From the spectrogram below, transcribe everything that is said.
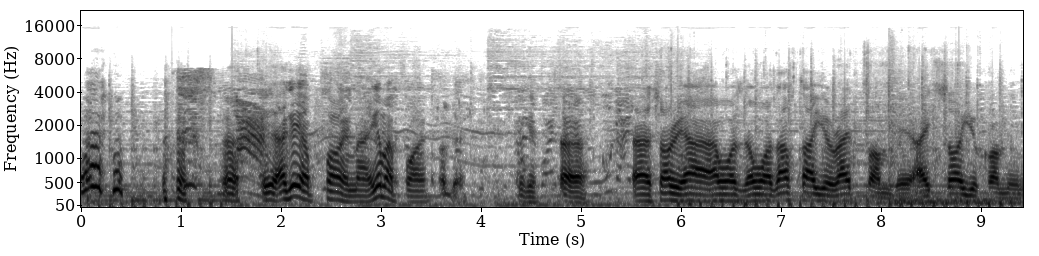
uh, I get your point now. You get my point. Okay. Okay. Uh, uh, sorry, I was I was after you right from there. I saw you coming.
